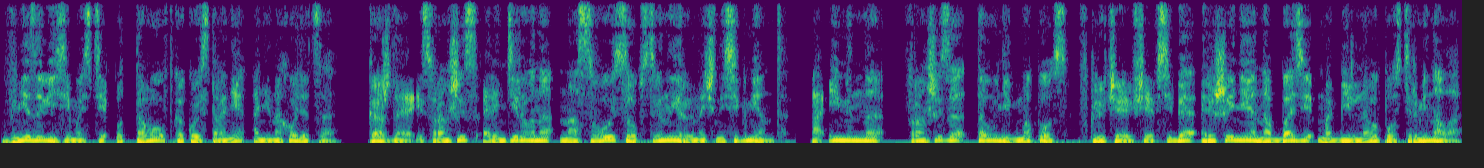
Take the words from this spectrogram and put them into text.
вне зависимости от того, в какой стране они находятся. Каждая из франшиз ориентирована на свой собственный рыночный сегмент, а именно франшиза Таунигма POS, включающая в себя решение на базе мобильного POS-терминала,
